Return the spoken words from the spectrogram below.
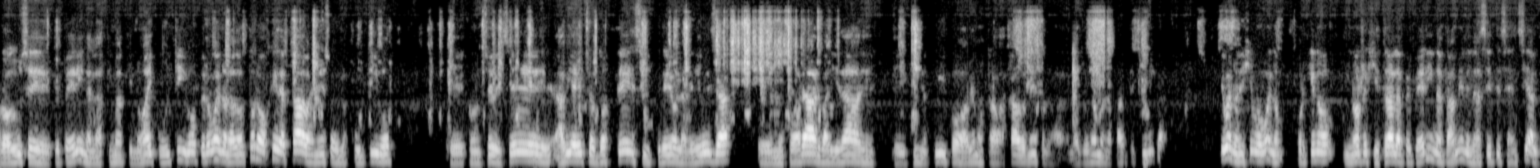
produce peperina, lástima que no hay cultivo, pero bueno, la doctora Ojeda estaba en eso de los cultivos eh, con CBC, había hecho dos tesis, creo, la de ella, mejorar variedades, eh, quimiotipos, habíamos trabajado en eso, la ayudamos en la parte química, y bueno, dijimos, bueno, ¿por qué no, no registrar la peperina también, el aceite esencial?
